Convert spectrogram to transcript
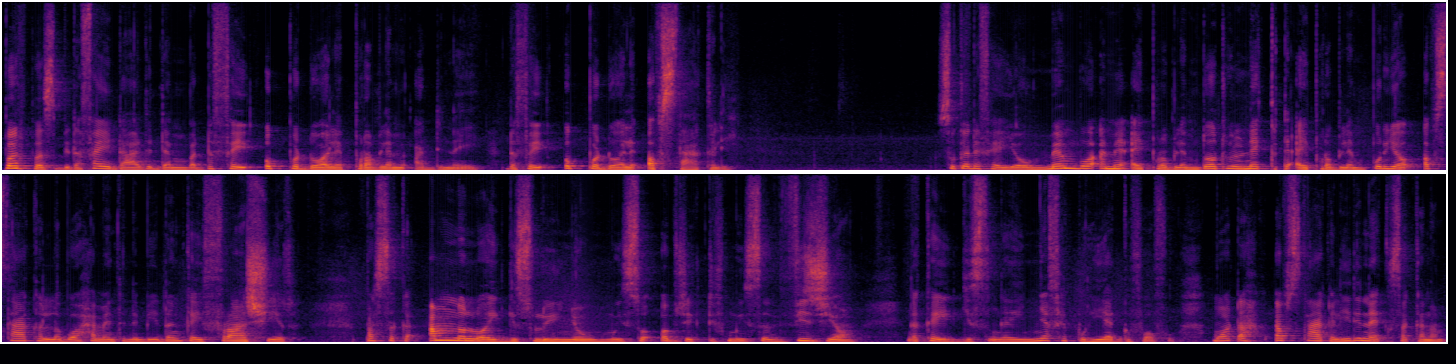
purpose bi dafay daal di dem ba dafay ëpp doole problème yu àddina yi dafay ëpp doole obstacle yi su ko defee yow même boo amee ay problème dootul nekk te ay problème pour yow obstacle la boo xamante ne bii da nga koy franchir parce que am na looy gis luy ñëw muy sa objectif muy sa vision nga koy gis ngay ñafe pour yegg foofu moo tax obstacle yi di nekk sa kanam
